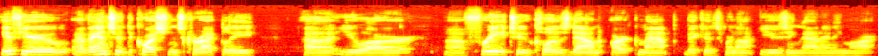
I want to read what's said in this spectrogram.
If you have answered the questions correctly, uh, you are uh, free to close down ArcMap because we're not using that anymore.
